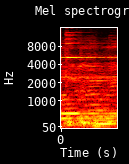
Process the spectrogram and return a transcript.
But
